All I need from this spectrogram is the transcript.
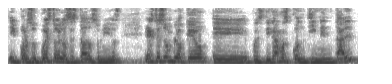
y por supuesto de los Estados Unidos. Este es un bloqueo, eh, pues digamos, continental,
